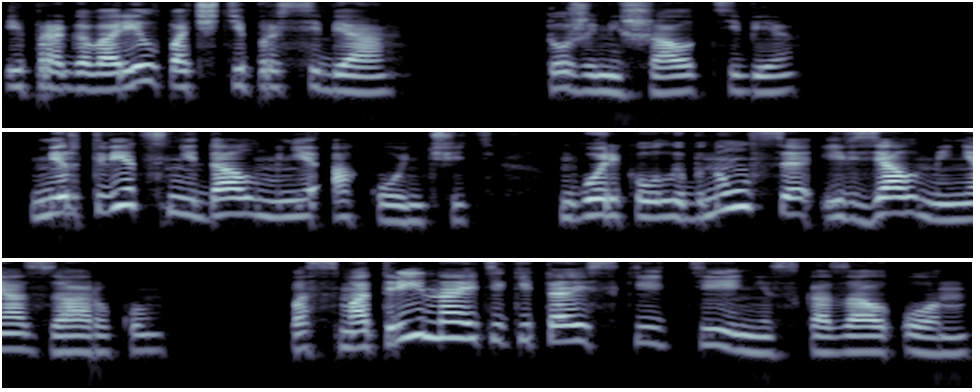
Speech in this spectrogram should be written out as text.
и проговорил почти про себя. Кто же мешал тебе? Мертвец не дал мне окончить, горько улыбнулся и взял меня за руку. «Посмотри на эти китайские тени», — сказал он.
